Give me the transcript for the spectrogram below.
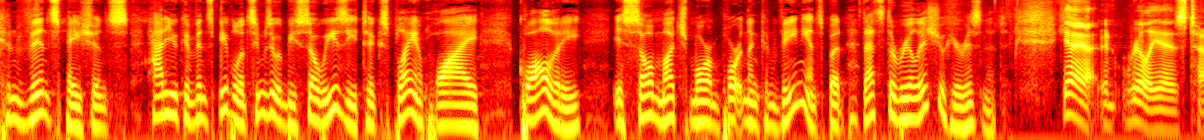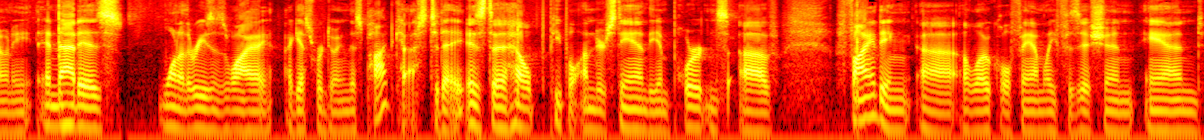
convince patients? How do you convince people? It seems it would be so easy to explain why quality is so much more important than convenience, but that's the real issue here, isn't it? Yeah, it really is, Tony. And that is one of the reasons why I guess we're doing this podcast today is to help people understand the importance of finding uh, a local family physician and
